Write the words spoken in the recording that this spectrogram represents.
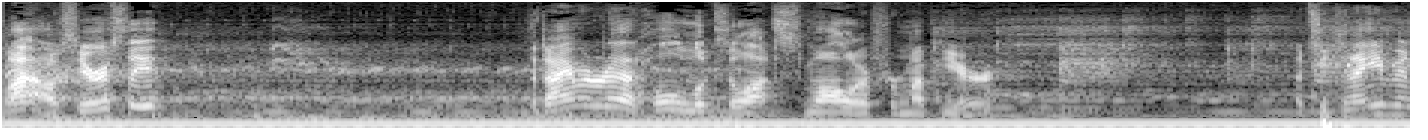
Wow, seriously? The diameter of that hole looks a lot smaller from up here. Let's see, can I even,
